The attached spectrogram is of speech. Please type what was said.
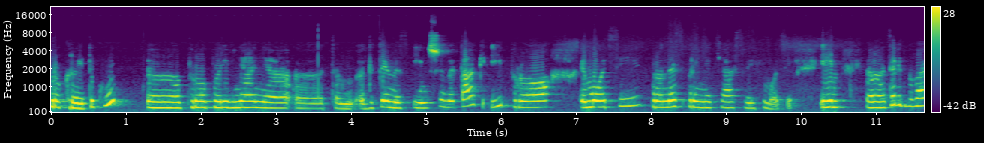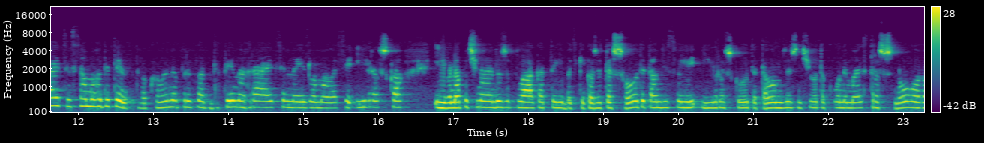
про критику. Е, Про порівняння е, там дитини з іншими, так і про емоції, про несприйняття своїх емоцій. І е, це відбувається з самого дитинства, коли, наприклад, дитина грається, в неї зламалася іграшка, і вона починає дуже плакати. І батьки кажуть, та що ти там зі своєю іграшкою, та там вже ж нічого такого немає страшного,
